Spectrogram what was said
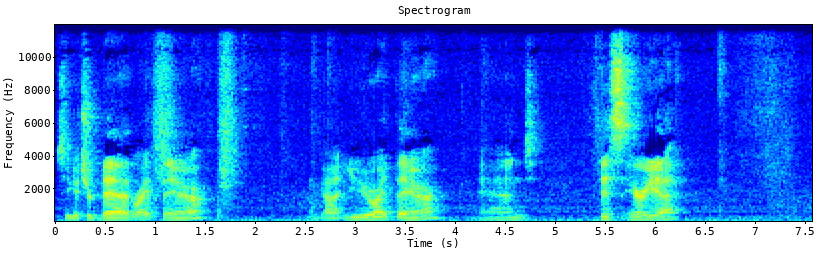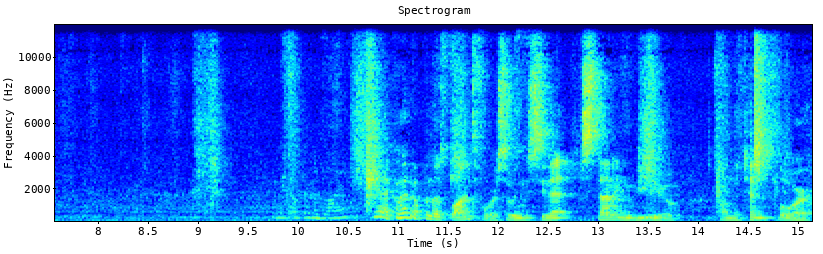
So you get your bed right there. I got you right there. And this area, Can we open the blind? yeah, go ahead and open those blinds for us so we can see that stunning view on the 10th floor.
